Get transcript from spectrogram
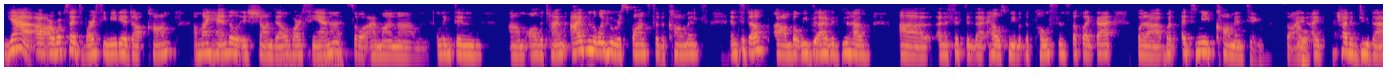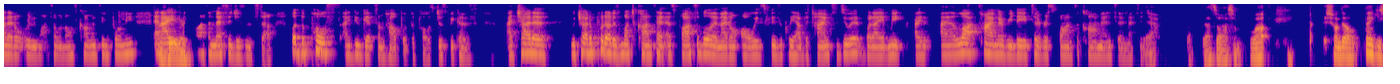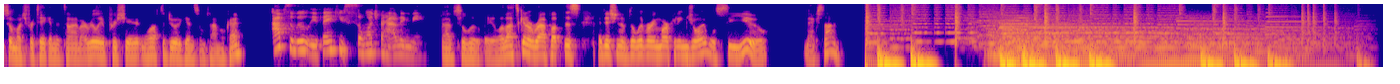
Yeah our, our website's varsimedia.com uh, my handle is Shondell Varsiana so i'm on um, linkedin um, all the time. I'm the one who responds to the comments and stuff um, but we do, I do have uh, an assistant that helps me with the posts and stuff like that but uh, but it's me commenting so I, Cool. I try to do that. I don't really want someone else commenting for me and I i respond to messages and stuff but the posts i do get some help with the posts just because i try to we try to put out as much content as possible and i don't always physically have the time to do it but i make i, I allot time every day to respond to comments and messages Yeah. That's awesome. Well, Shondell, thank you so much for taking the time. I really appreciate it. And we'll have to do it again sometime. Okay. absolutely thank you so much for having me Absolutely. Well, that's going to wrap up this edition of Delivering Marketing Joy. We'll see you next time.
